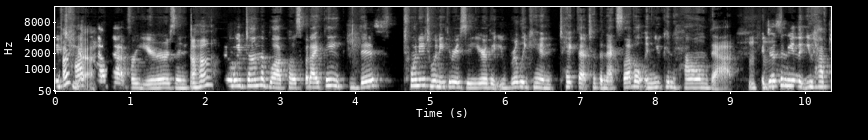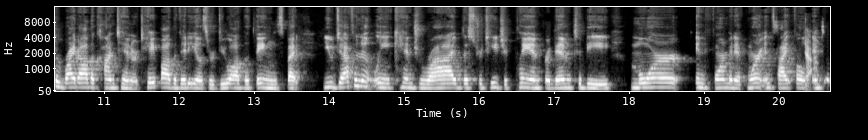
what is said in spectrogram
we've oh, talked yeah. about that for years and uh-huh. you know, we've done the blog post but i think this 2023 is the year that you really can take that to the next level and you can helm that. Mm-hmm. It doesn't mean that you have to write all the content or tape all the videos or do all the things, but you definitely can drive the strategic plan for them to be more informative, more insightful, yeah. and to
